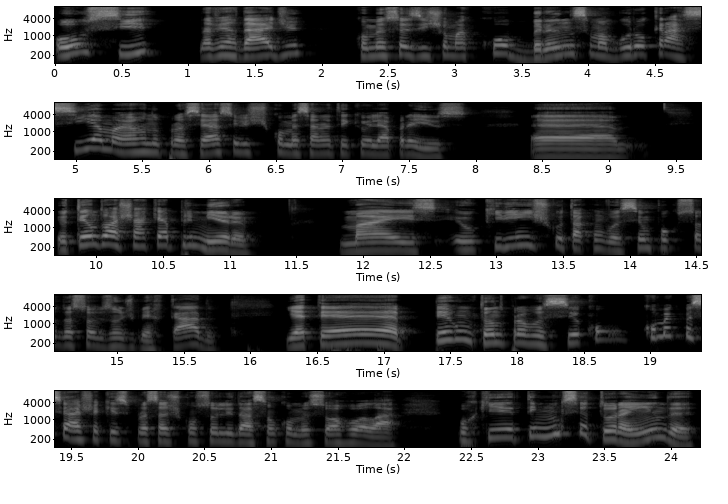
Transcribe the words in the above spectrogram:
ou se, na verdade, começou a existir uma cobrança, uma burocracia maior no processo e eles começaram a ter que olhar para isso. É, eu tendo a achar que é a primeira, mas eu queria escutar com você um pouco da sua visão de mercado e até perguntando para você como, como é que você acha que esse processo de consolidação começou a rolar? Porque tem muito setor ainda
